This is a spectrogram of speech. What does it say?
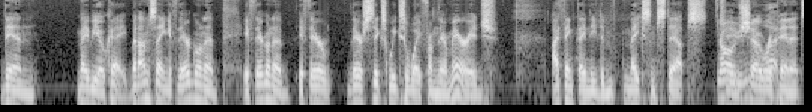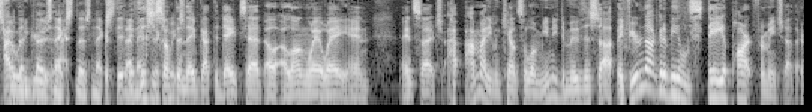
then maybe okay. But I'm saying if they're going to if they're going to if they're they're six weeks away from their marriage. I think they need to make some steps to no, show repentance for the, those next those next. If, the, if next this is something weeks. they've got the date set a, a long way away, and and such, I, I, might even counsel them. You need to move this up. If you're not going to be able to stay apart from each other,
